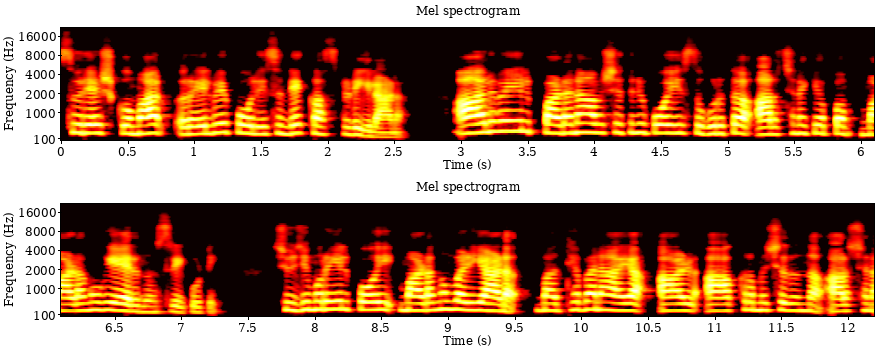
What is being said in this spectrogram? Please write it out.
സുരേഷ് കുമാർ റെയിൽവേ പോലീസിന്റെ കസ്റ്റഡിയിലാണ്. ആലുവയിൽ പഠനാവശ്യത്തിനു പോയി സുഹൃത്ത് അർച്ചനയ്ക്കൊപ്പം മടങ്ങുകയായിരുന്നു ശ്രീകുട്ടി. ശുചിമുറിയിൽ പോയി മടങ്ങും വഴിയാണ് മദ്യപനായ ആൾ ആക്രമിച്ചതെന്ന് അർച്ചന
